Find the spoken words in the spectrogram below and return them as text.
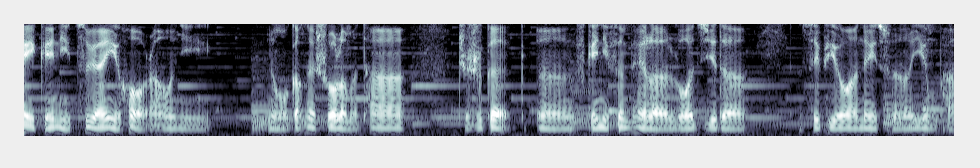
可以给你资源以后，然后你，我刚才说了嘛，它只是给，嗯，给你分配了逻辑的 CPU 啊、内存啊、硬盘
